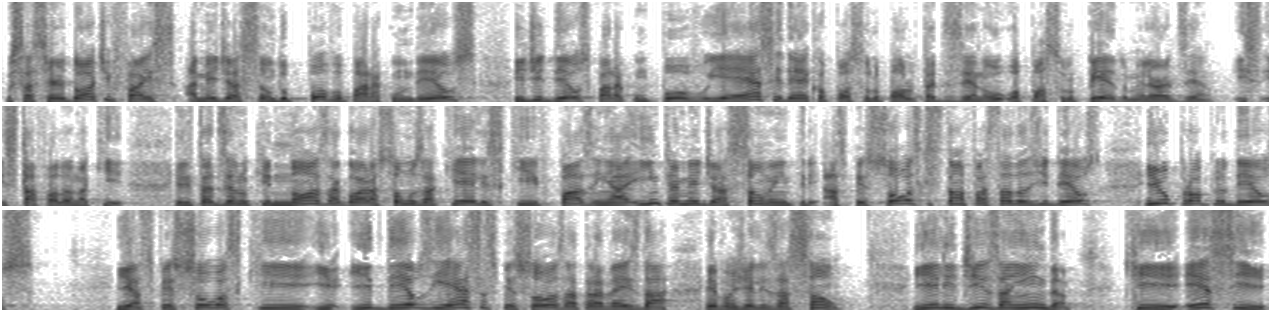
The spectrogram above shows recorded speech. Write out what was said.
O sacerdote faz a mediação do povo para com Deus e de Deus para com o povo. E é essa ideia que o apóstolo Paulo está dizendo, o apóstolo Pedro, melhor dizendo, está falando aqui. Ele está dizendo que nós agora somos aqueles que fazem a intermediação entre as pessoas que estão afastadas de Deus e o próprio Deus. E as pessoas que. e, e Deus e essas pessoas através da evangelização. E ele diz ainda que esse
